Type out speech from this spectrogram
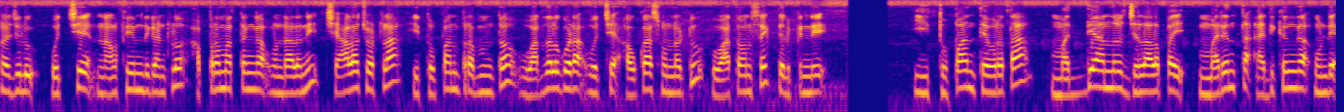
ప్రజలు వచ్చే నలభై ఎనిమిది గంటలు అప్రమత్తంగా ఉండాలని చాలా చోట్ల ఈ తుఫాన్ ప్రభావంతో వరదలు కూడా వచ్చే అవకాశం ఉన్నట్టు వాతావరణ శాఖ తెలిపింది. ఈ తుఫాన్ తీవ్రత మధ్యాంధ్ర జిల్లాలపై మరింత అధికంగా ఉండే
